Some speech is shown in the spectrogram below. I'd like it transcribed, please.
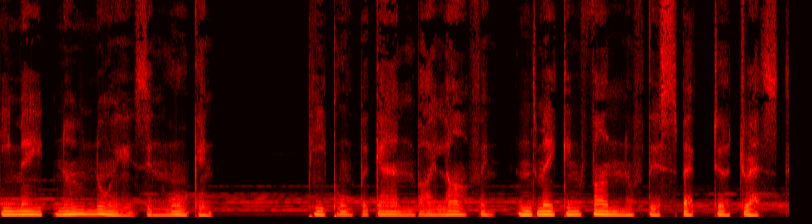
he made no noise in walking. People began by laughing and making fun of this spectre dressed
